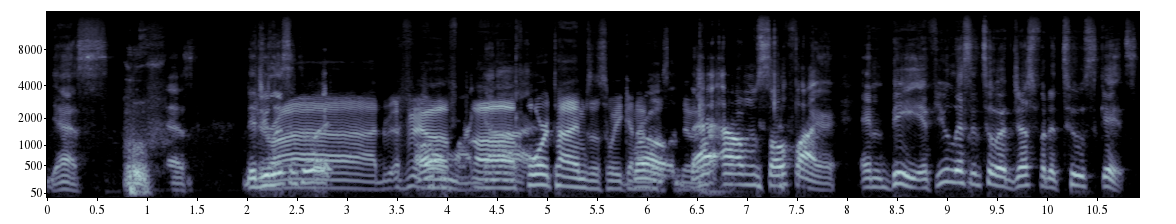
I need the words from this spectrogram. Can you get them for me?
yes, yes. Did you listen to it? it? Oh my uh, God. four times this week, and I Bro, listened to that album's so fire. And B, if you listen to it just for the two skits,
